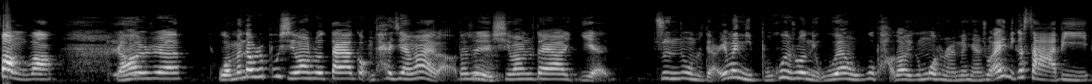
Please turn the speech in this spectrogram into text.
棒不棒？然后就是我们倒是不希望说大家跟我们太见外了，但是也嗯希望就是大家也尊重着点儿，因为你不会说你无缘无故跑到一个陌生人面前说，哎，你个傻逼。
